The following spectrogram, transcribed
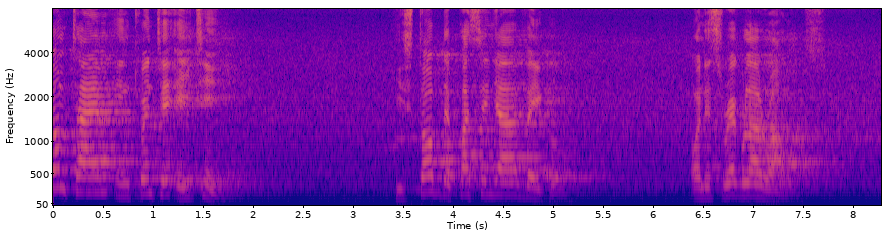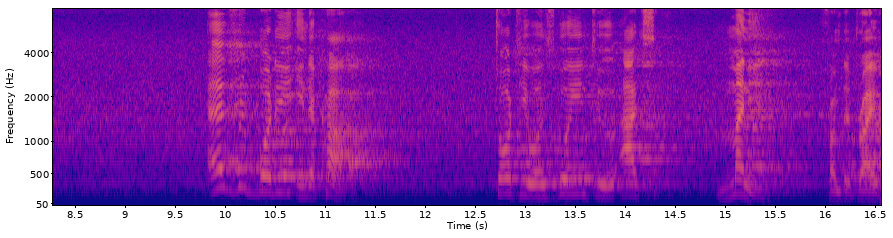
2018, he stopped the passenger vehicle on its regular rounds. Everybody in the car thought he was going to ask money from the driver.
